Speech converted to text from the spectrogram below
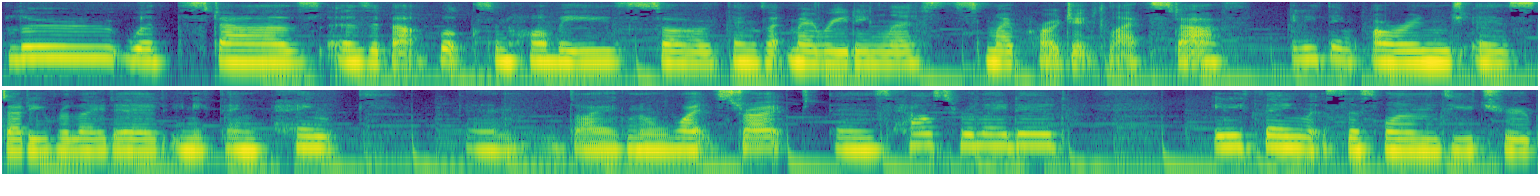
blue with stars is about books and hobbies, so things like my reading lists, my project life stuff. Anything orange is study related, anything pink and diagonal white striped is house related. Anything that's this one's YouTube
